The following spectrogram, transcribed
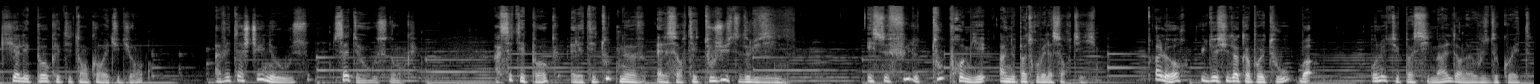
qui à l'époque était encore étudiant, avait acheté une housse, cette housse donc. À cette époque, elle était toute neuve, elle sortait tout juste de l'usine. Et ce fut le tout premier à ne pas trouver la sortie. Alors, il décida qu'après tout, bah, on n'était pas si mal dans la housse de couette.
